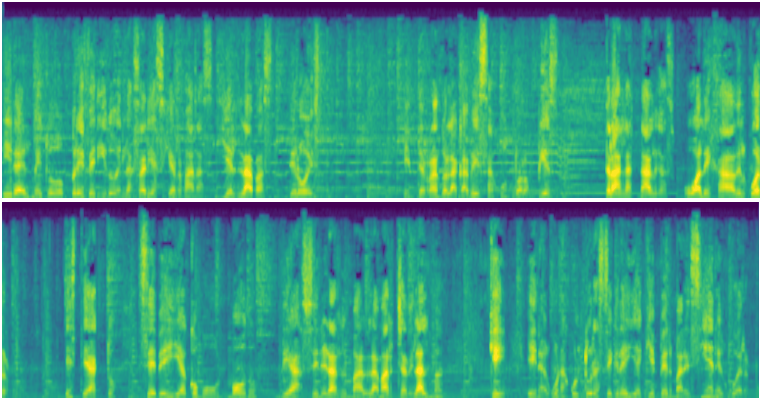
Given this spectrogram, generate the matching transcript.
era el método preferido en las áreas germanas y eslavas del oeste, enterrando la cabeza junto a los pies tras las nalgas o alejada del cuerpo. Este acto se veía como un modo de acelerar la marcha del alma que en algunas culturas se creía que permanecía en el cuerpo.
